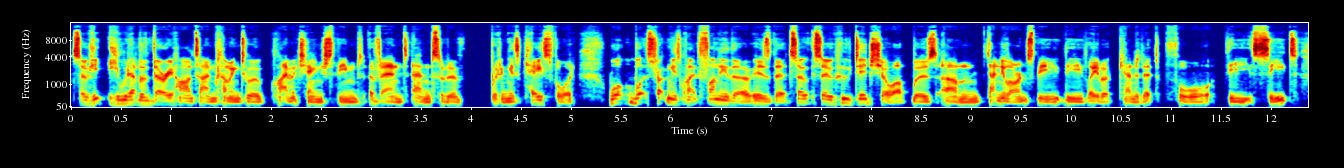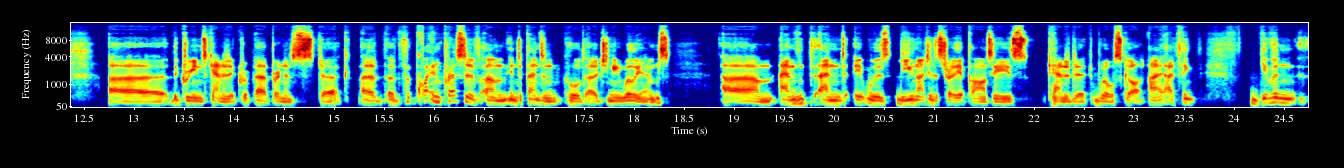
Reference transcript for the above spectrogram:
So he he would have a very hard time coming to a climate change themed event and sort of putting his case forward. What what struck me as quite funny though is that so so who did show up was um, Tanya Lawrence, the the Labor candidate for the seat. Uh, the Greens candidate uh, Brendan Stirk, uh, a quite impressive um, independent called uh, Janine Williams, um, and and it was the United Australia Party's candidate Will Scott. I, I, think, given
